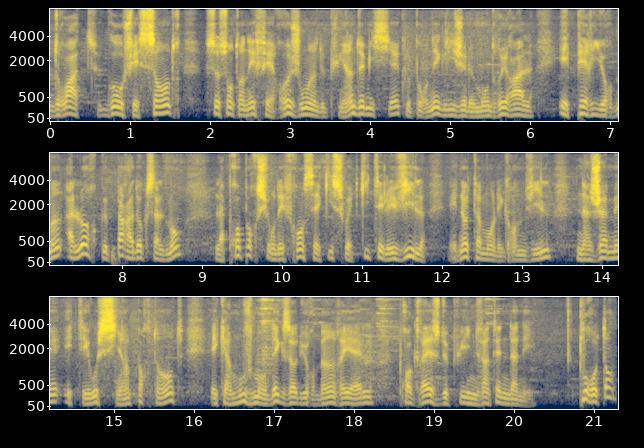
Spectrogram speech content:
Droite, gauche et centre se sont en effet rejoints depuis un demi-siècle pour négliger le monde rural et périurbain, alors que paradoxalement, la proportion des Français qui souhaitent quitter les villes, et notamment les grandes villes, n'a jamais été aussi importante et qu'un mouvement d'exode urbain réel progresse depuis une vingtaine d'années. Pour autant,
